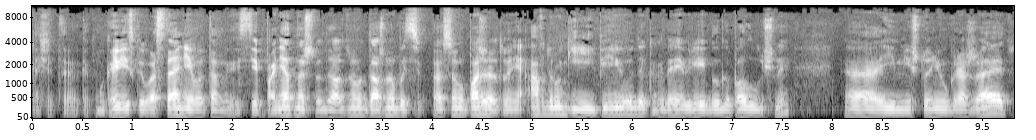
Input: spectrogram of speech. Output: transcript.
значит, как маковийское восстание, вот там понятно, что должно, должно быть самопожертвование. А в другие периоды, когда евреи благополучны, им ничто не угрожает,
